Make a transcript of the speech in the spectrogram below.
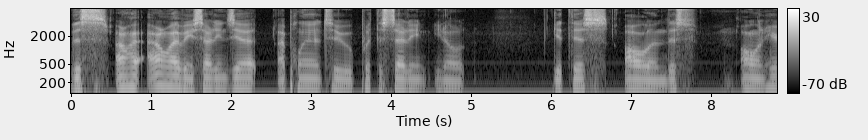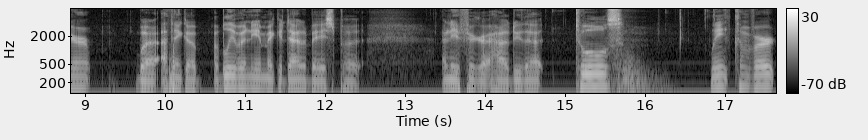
This I don't I don't have any settings yet. I plan to put the setting you know get this all in this all in here. But I think I, I believe I need to make a database but I need to figure out how to do that. Tools length convert.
